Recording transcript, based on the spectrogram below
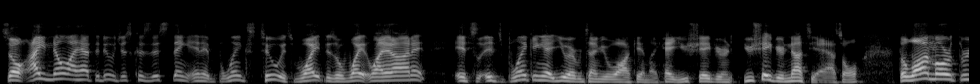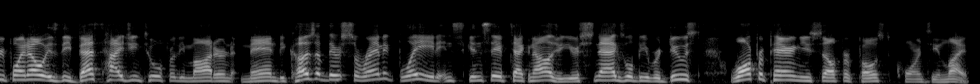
So I know I have to do it just because this thing and it blinks too. It's white. There's a white light on it. It's it's blinking at you every time you walk in. Like, hey, you shave your you shave your nuts, you asshole. The Lawnmower 3.0 is the best hygiene tool for the modern man because of their ceramic blade and skin safe technology. Your snags will be reduced while preparing yourself for post quarantine life.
